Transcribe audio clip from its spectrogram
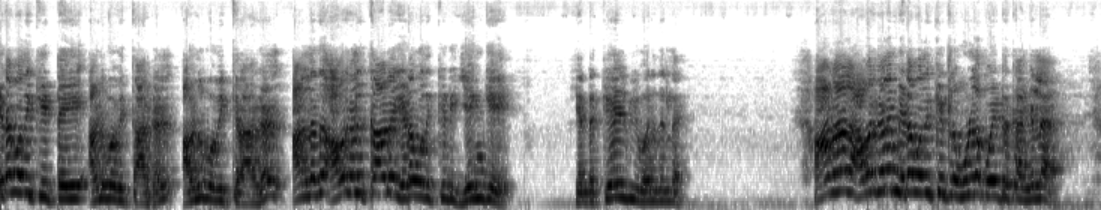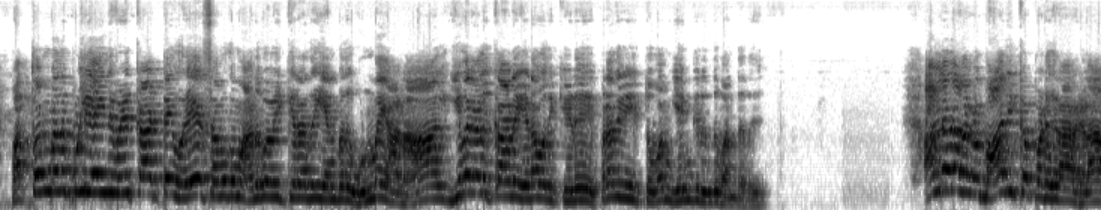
இடஒதுக்கீட்டை அனுபவித்தார்கள் அனுபவிக்கிறார்கள் அல்லது அவர்களுக்கான இடஒதுக்கீடு எங்கே? என்ற கேள்வி வருதில்ல. ஆனால் அவர்களும் இடஒதுக்கீட்டில் உள்ள போயிட்டு இருக்காங்கல்ல. பத்தொன்பது புள்ளி ஐந்து விழுக்காட்டை ஒரே சமூகம் அனுபவிக்கிறது என்பது உண்மையானால் இவர்களுக்கான இடஒதுக்கீடு பிரதிநிதித்துவம் எங்கிருந்து வந்தது? அல்லது அவர்கள் பாதிக்கப்படுகிறார்களா?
